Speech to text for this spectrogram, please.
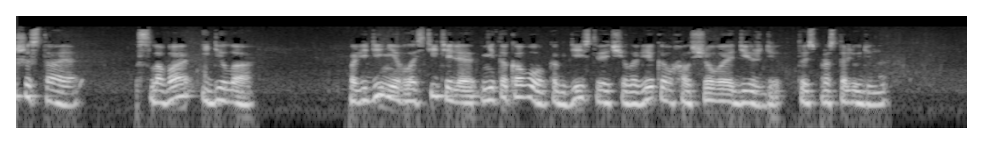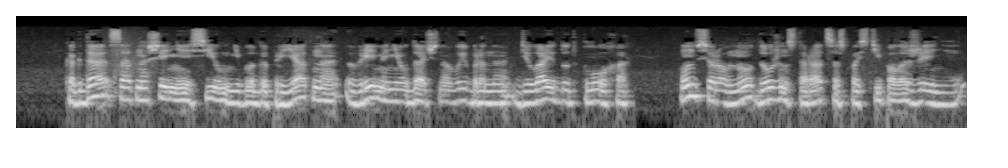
шестая. Слова и дела. Поведение властителя не таково, как действие человека в холщовой одежде, то есть простолюдина. Когда соотношение сил неблагоприятно, время неудачно выбрано, дела идут плохо, он все равно должен стараться спасти положение,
